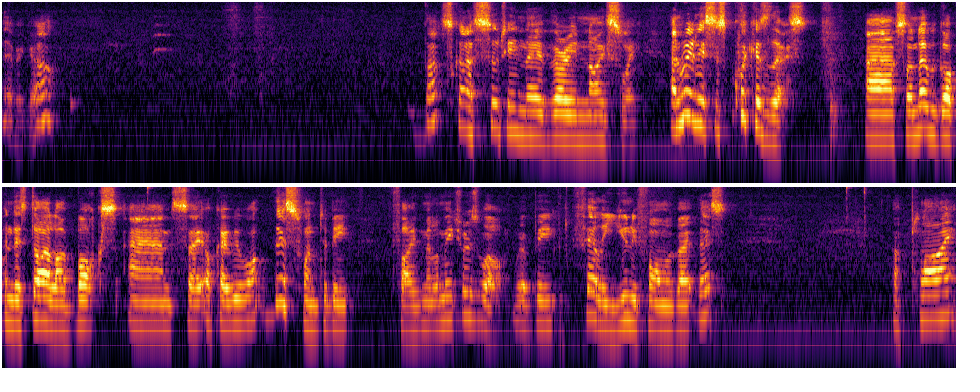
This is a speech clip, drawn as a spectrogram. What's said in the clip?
there we go that's going to suit in there very nicely. And really it's as quick as this. Uh, so now we go up in this dialog box and say, okay, we want this one to be 5 millimeter as well. We'll be fairly uniform about this. Apply,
